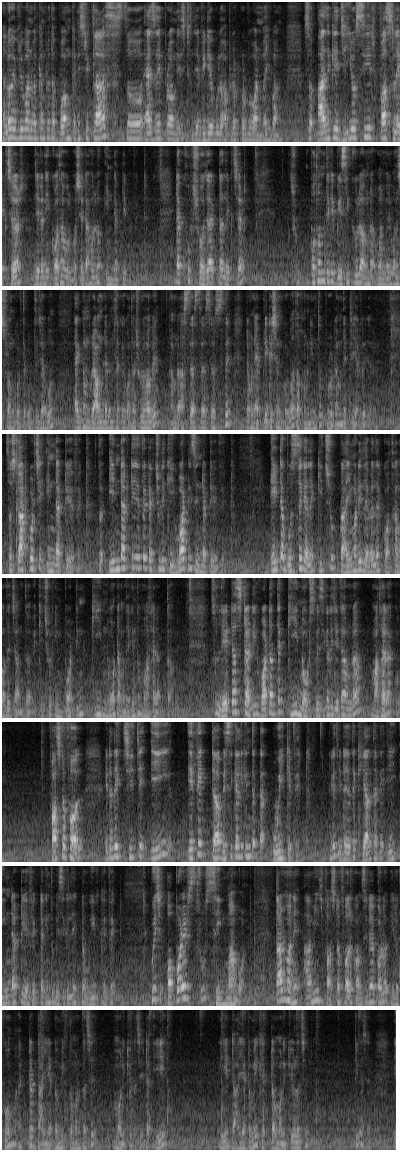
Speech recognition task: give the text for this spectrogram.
Hello everyone welcome to the Bong chemistry class so as a promised যে ভিডিওগুলো upload করব one by one so আজকে জিওসির first lecture যেটা নিয়ে কথা বলব সেটা হলো ইন্ডাকটিভ ইফেক্ট এটা খুব সোজা একটা লেকচার প্রথম থেকে বেসিকগুলো আমরা ওয়ান বাই ওয়ান স্ট্রং করতে করতে যাব। একদম গ্রাউন্ড লেভেল থেকে কথা শুরু হবে। আমরা আস্তে আস্তে আস্তে আস্তে যখন অ্যাপ্লিকেশন করব তখন কিন্তু পুরোটা আমাদের ক্লিয়ার হয়ে যাবে। সো স্টার্ট করছি ইন্ডাকটিভ এফেক্ট তো ইন্ডাকটিভ এফেক্ট অ্যাকচুয়ালি কি? হোয়াট ইজ ইন্ডাকটিভ এফেক্ট এইটা বুঝতে গেলে কিছু প্রাইমারি লেভেলের কথা আমাদের জানতে হবে। কিছু ইম্পর্টেন্ট কি নোট আমাদের কিন্তু মাথায় রাখতে হবে। So later study what are the key notes basically যেটা আমরা মাথায় রাখব। ফার্স্ট অফ অল এটা দেখছি যে এই এফেক্টটা বেসিক্যালি কিন্তু একটা উইক এফেক্ট ঠিক আছে? এটা যাতে খেয়াল থাকে, এই ইন্ডাকটিভ এফেক্টটা কিন্তু বেসিক্যালি একটা weak effect which operates through sigma bond তার মানে আমি ফার্স্ট অফ অল কনসিডার করো এরকম একটা ডাইঅ্যাটমিক তোমার কাছে মলিকিউল আছে। এটা এ এ ডাইঅ্যাটমিক একটা মলিকিউল আছে। ঠিক আছে?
